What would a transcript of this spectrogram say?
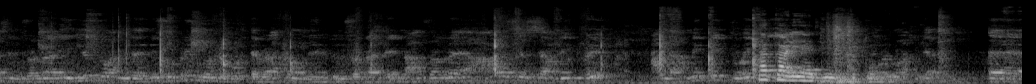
புரட்சி கவிதாசன் சொல்றாரு இந்துத்துவாங்கிறது சுப்ரீம் கோர்ட் கொடுத்த விளக்கம் ஒண்ணு இருக்குன்னு சொல்றாரு நான் சொல்றேன் ஆர்எஸ்எஸ் அமைப்பு அந்த அமைப்பை துவக்கி തക്കാളി അരിഞ്ഞിട്ടുണ്ട് அஹ்,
